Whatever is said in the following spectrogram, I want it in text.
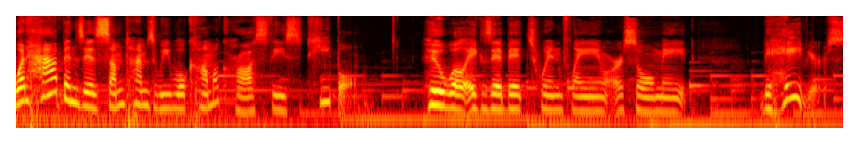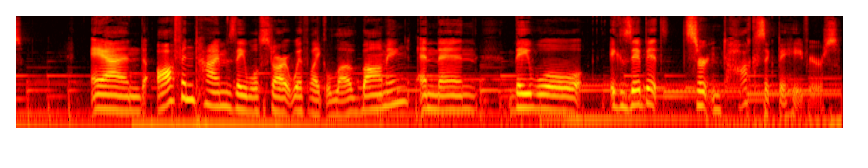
what happens is sometimes we will come across these people who will exhibit twin flame or soulmate behaviors. And oftentimes they will start with like love bombing and then they will exhibit certain toxic behaviors.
